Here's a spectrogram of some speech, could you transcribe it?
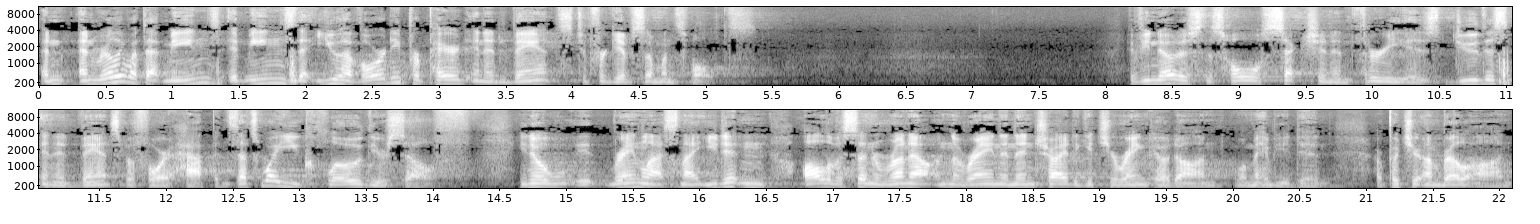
And, and really, what that means, it means that you have already prepared in advance to forgive someone's faults. If you notice, this whole section in three is do this in advance before it happens. That's why you clothe yourself. You know, it rained last night. You didn't all of a sudden run out in the rain and then try to get your raincoat on. Well, maybe you did, or put your umbrella on.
